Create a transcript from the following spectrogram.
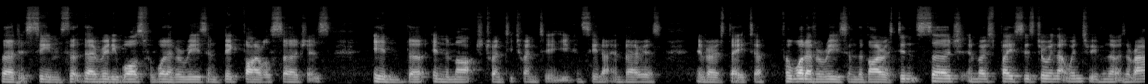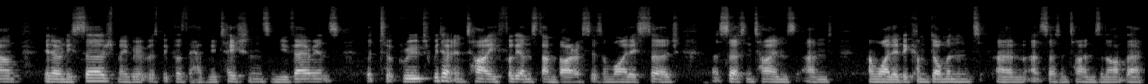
that it seems that there really was, for whatever reason, big viral surges in the in the March 2020. You can see that in various in various data. For whatever reason, the virus didn't surge in most places during that winter, even though it was around. It only surged. Maybe it was because they had mutations and new variants that took root. We don't entirely fully understand viruses and why they surge at certain times and and why they become dominant um, at certain times and aren't there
